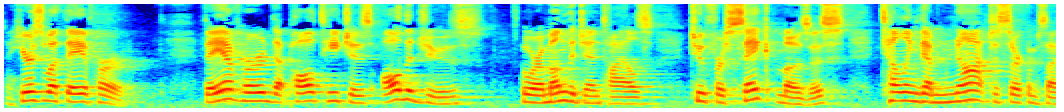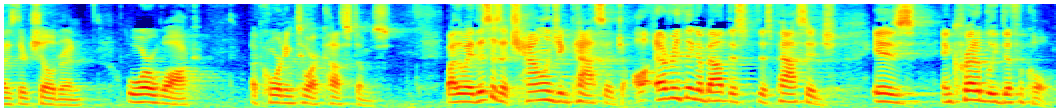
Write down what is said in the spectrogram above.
And here's what they have heard they have heard that Paul teaches all the Jews who are among the Gentiles to forsake Moses, telling them not to circumcise their children or walk according to our customs. By the way, this is a challenging passage. Everything about this, this passage is incredibly difficult,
